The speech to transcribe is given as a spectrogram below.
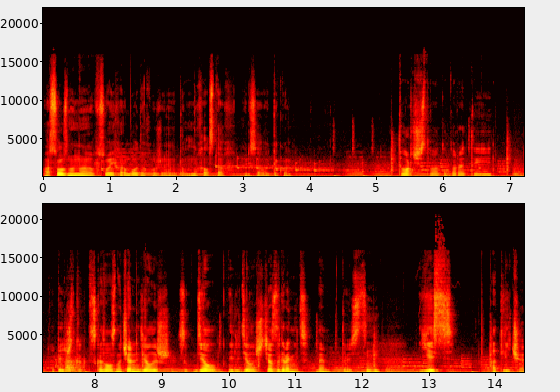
осознанно в своих работах уже там на холстах рисовать такое. Творчество, которое ты, опять же, как ты сказал изначально, делаешь, делал или делаешь сейчас за границей, да? То есть угу. есть отличие,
